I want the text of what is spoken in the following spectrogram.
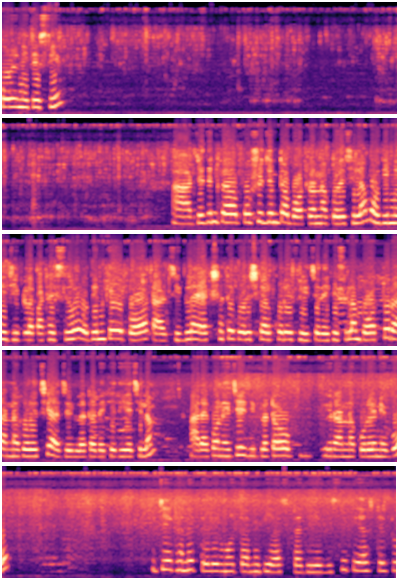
করে নিতেছি। আর যেদিনকা পরশু দিনটা বট রান্না করেছিলাম, ওই দিনে জিবলা পাঠাইছিল। ওদিনকে বট আর জিবলা একসাথে পরিষ্কার করে ফ্রিজে রেখেছিলাম। বট তো রান্না করেছি আর জিবলাটা রেখে দিয়েছিলাম। আর এখন এই যে জিবলাটাও রান্না করে নেব। যে এখানে তেলের মধ্যে আমি পেঁয়াজটা দিয়ে দিছি। পেঁয়াজটা একটু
